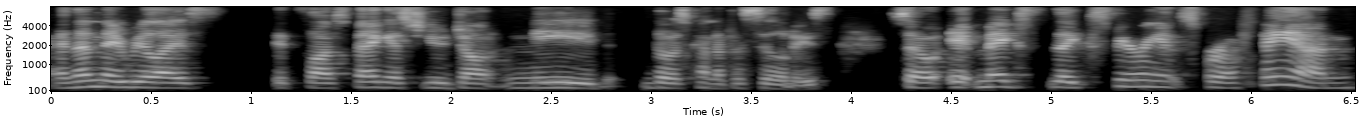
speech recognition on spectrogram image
and then they realize it's Las Vegas. You don't need those kind of facilities. So it makes the experience for a fan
